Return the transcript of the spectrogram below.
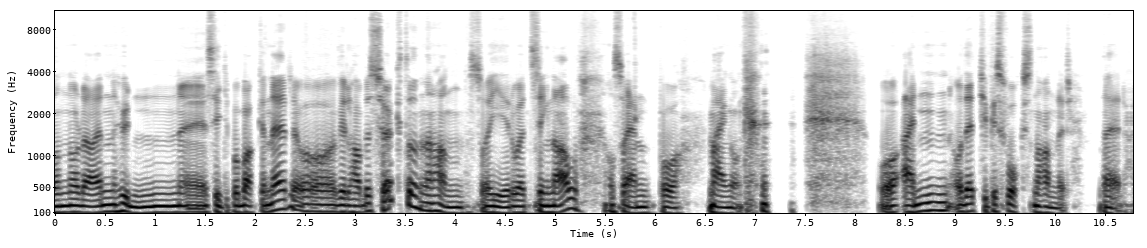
Og når da en hunden eh, sitter på bakken der og vil ha besøk av denne hannen, så gir hun et signal, og så er den på med en gang. og, en, og det er typisk voksne hanner, det her.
